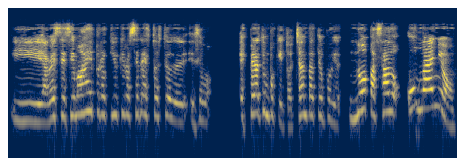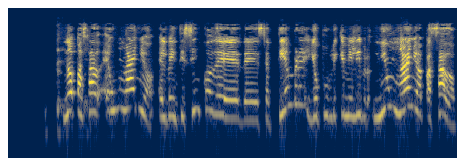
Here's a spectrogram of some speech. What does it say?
y a veces decimos, ay, pero yo quiero hacer esto, esto, decimos, espérate un poquito, chántate un poquito. No ha pasado un año no ha pasado, es un año, el 25 de, septiembre yo publiqué mi libro, ni un año ha pasado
